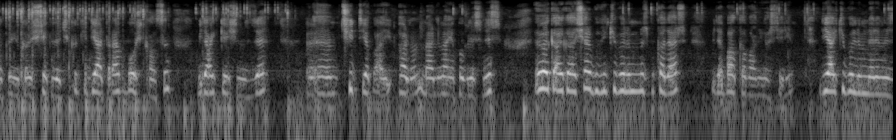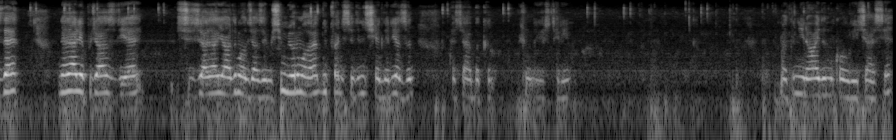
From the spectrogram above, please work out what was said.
Bakın yukarı şu şekilde çıkıyor ki diğer taraf boş kalsın. Bir dahaki geçişinizde e, cheat yap pardon merdiven yapabilirsiniz. Evet arkadaşlar bugünkü bölümümüz bu kadar. Bir de bal kabağını göstereyim. Diğerki bölümlerimizde neler yapacağız diye sizlerden yardım alacağız demiştim. Yorum olarak lütfen istediğiniz şeyleri yazın. Mesela bakın şunu da göstereyim. Bakın yine aydınlık oldu içerisi.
